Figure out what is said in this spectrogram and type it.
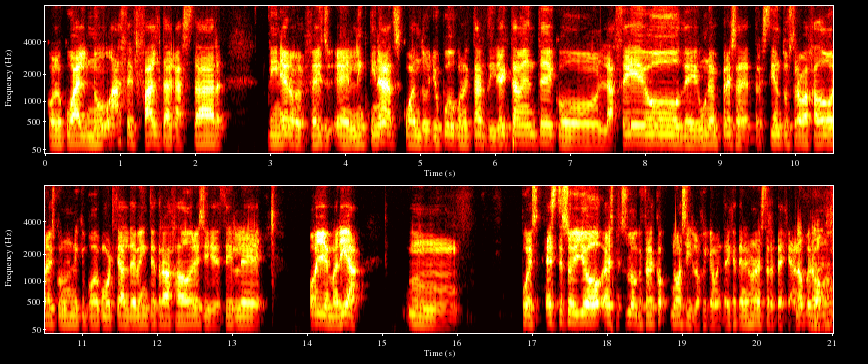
Con lo cual no hace falta gastar dinero en, Facebook, en LinkedIn Ads cuando yo puedo conectar directamente con la CEO de una empresa de 300 trabajadores, con un equipo de comercial de 20 trabajadores y decirle, oye María, mm, pues este soy yo, esto es lo que ofrezco. No así, lógicamente, hay que tener una estrategia, ¿no? Pero,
